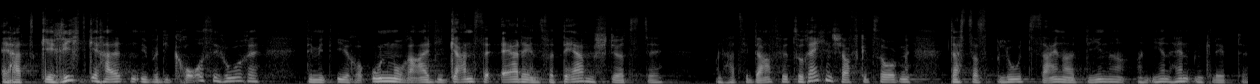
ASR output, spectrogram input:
Er hat Gericht gehalten über die große Hure, die mit ihrer Unmoral die ganze Erde ins Verderben stürzte und hat sie dafür zur Rechenschaft gezogen, dass das Blut seiner Diener an ihren Händen klebte.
